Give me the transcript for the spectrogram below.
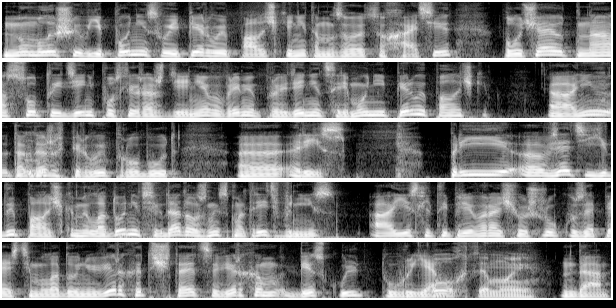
Но малыши в Японии свои первые палочки, они там называются хаси, получают на сотый день после рождения во время проведения церемонии первой палочки. а они тогда же впервые пробуют э, рис. При э, взятии еды палочками ладони всегда должны смотреть вниз, а если ты переворачиваешь руку запястьем и ладонью вверх, это считается верхом бескультурья. Ох ты мой. Да.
